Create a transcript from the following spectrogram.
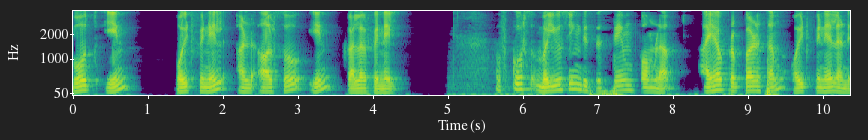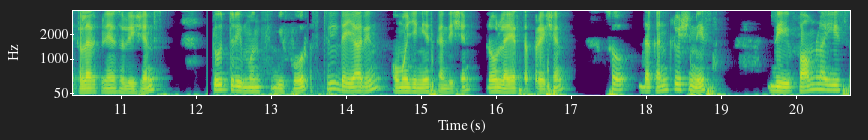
both in white phenyl and also in color phenyl. Of course, by using this same formula, I have prepared some white phenyl and color phenyl solutions 2-3 months before. Still they are in homogeneous condition, no layer separation. So the conclusion is the formula is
